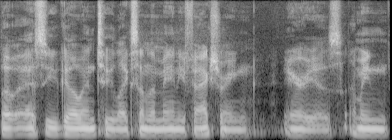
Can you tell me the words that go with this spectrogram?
but as you go into like some of the manufacturing areas. I mean,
